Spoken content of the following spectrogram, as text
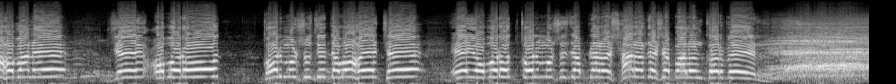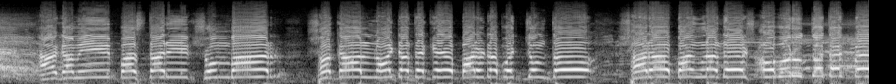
আহ্বানে যে অবরোধ কর্মসূচি দেওয়া হয়েছে, এই অবরোধ কর্মসূচি আপনারা সারা দেশে পালন করবেন। আগামী পাঁচ তারিখ সোমবার সকাল নয়টা থেকে বারোটা পর্যন্ত সারা বাংলাদেশ অবরুদ্ধ থাকবে।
